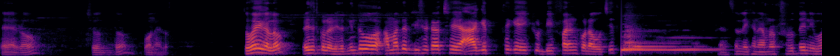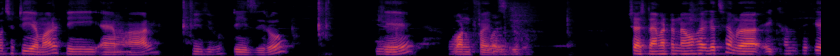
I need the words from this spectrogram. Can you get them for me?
তেরো চোদ্দ পনেরো। তো হয়ে গেল রিসেট করলে রিসেট কিন্তু আমাদের বিষয়টা হচ্ছে আগের থেকে একটু ডিফারেন্ট করা উচিত। ক্যান্সেল এখানে আমরা শুরুতেই নিব হচ্ছে T M R T M zero T zero K one five zero শেষ টাইমারটা নেওয়া হয়ে গেছে। আমরা এখান থেকে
